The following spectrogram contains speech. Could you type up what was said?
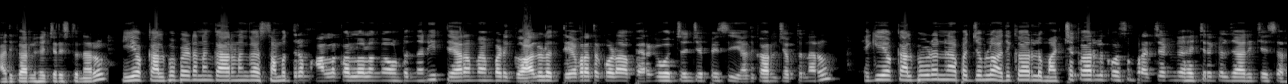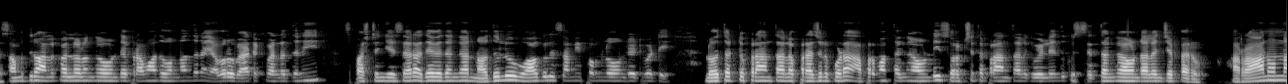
అధికారులు హెచ్చరిస్తున్నారు. ఈ యొక్క అల్పపీడనం కారణంగా సముద్రం అల్లకల్లోలంగా ఉంటుందని తీరం వెంబడి గాలుల తీవ్రత కూడా పెరగవచ్చని చెప్పేసి అధికారులు చెప్తున్నారు. ఇక ఈ యొక్క అల్పపీడన నేపథ్యంలో అధికారులు మత్స్యకారుల కోసం ప్రత్యేకంగా హెచ్చరికలు జారీ చేశారు. సముద్రం అల్లకల్లోలంగా ఉండే ప్రమాదం ఉన్నందున ఎవరు వేటకు వెళ్ళొద్దని స్పష్టం చేశారు. అదేవిధంగా నదులు వాగుల సమీపంలో ఉండేటువంటి లోతట్టు ప్రాంతాల ప్రజలు కూడా అప్రమత్తంగా ఉండి సురక్షిత ప్రాంతాలకు వెళ్ళేందుకు సిద్ధంగా ఉండాలని చెప్పారు. రానున్న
